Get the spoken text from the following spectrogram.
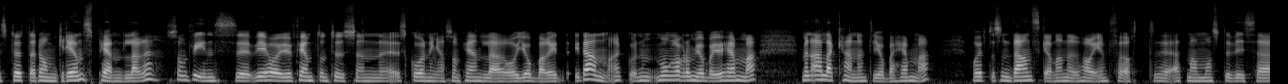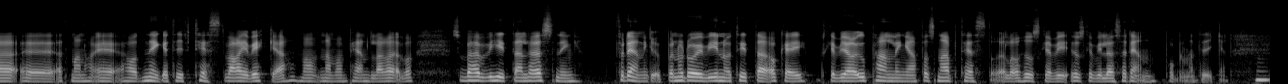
stötta de gränspendlare som finns. Vi har ju 15 000 skåningar som pendlar och jobbar i, Danmark och många av dem jobbar ju hemma. Men alla kan inte jobba hemma. Och eftersom danskarna nu har infört eh, att man måste visa eh, att man har ett negativt test varje vecka när man pendlar över, så behöver vi hitta en lösning för den gruppen och då är vi inne och tittar, okej, okay, ska vi göra upphandlingar för snabbtester eller hur ska vi, hur ska vi lösa den problematiken? Mm.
